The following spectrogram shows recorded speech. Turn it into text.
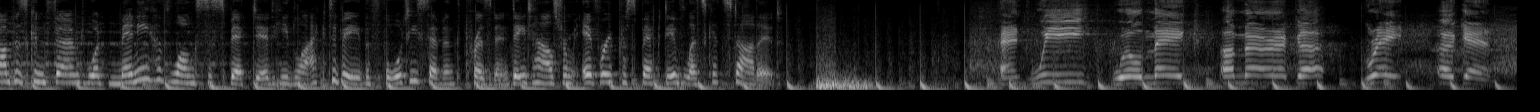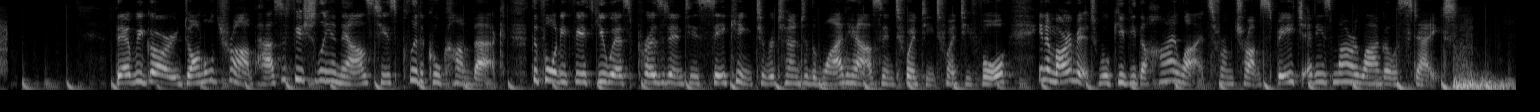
Trump has confirmed what many have long suspected he'd like to be the 47th president. Details from every perspective. Let's get started. And we will make America great again. There we go. Donald Trump has officially announced his political comeback. The 45th US president is seeking to return to the White House in 2024. In a moment, we'll give you the highlights from Trump's speech at his Mar a Lago estate.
